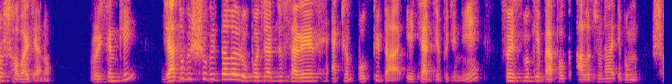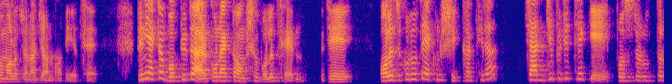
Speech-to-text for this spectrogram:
তোমরা সবাই জানো। রিসেন্টলি জাতীয় বিশ্ববিদ্যালয়ের উপাচার্য স্যারের একটা বক্তৃতা এই চ্যাটজিপিটি নিয়ে ফেসবুকে ব্যাপক আলোচনা এবং সমালোচনা জন্ম দিয়েছে। তিনি একটা বক্তৃতার কোন একটা অংশে বলেছেন যে, কলেজগুলোতে এখন শিক্ষার্থীরা চ্যাটজিপিটি থেকে প্রশ্নের উত্তর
